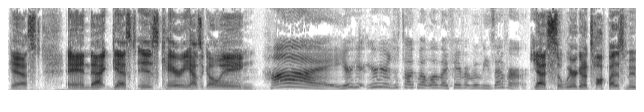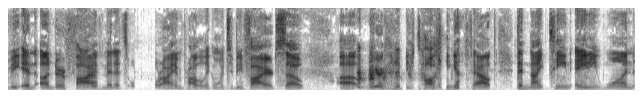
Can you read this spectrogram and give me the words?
guest, and that guest is Carrie. How's it going? Hi, you're here. You're here to talk about one of my favorite movies ever. Yes, so we're going to talk about this movie in under five minutes, or I am probably going to be fired. So. Uh, we're going to be talking about the 1981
